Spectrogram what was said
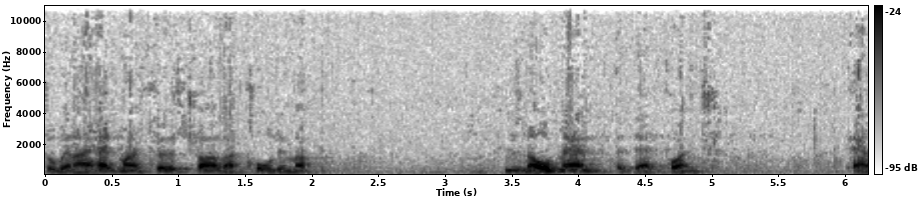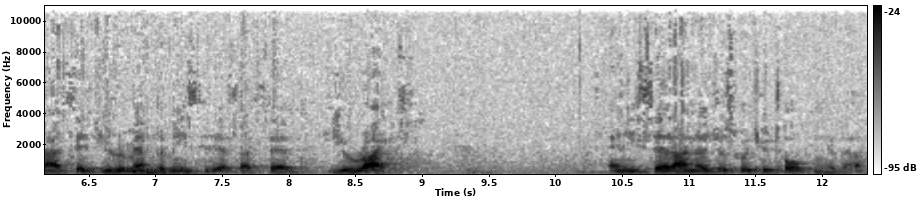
but when I had my first child, I called him up. He was an old man at that point. And I said, you remember me? He said, Yes. I said, You're right. And he said, I know just what you're talking about.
